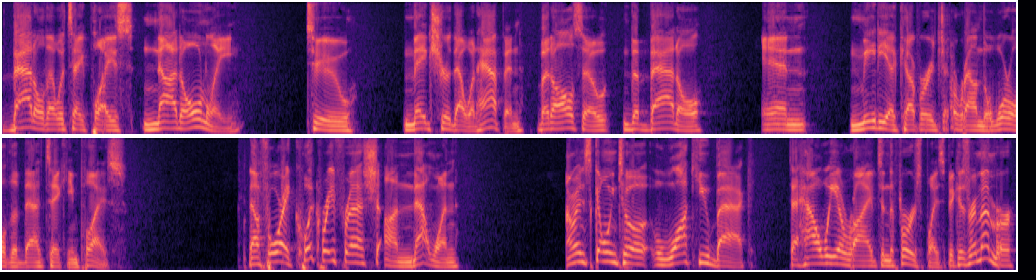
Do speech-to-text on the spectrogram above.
battle that would take place not only to make sure that would happen, but also the battle and media coverage around the world of that taking place. Now, for a quick refresh on that one, I'm just going to walk you back to how we arrived in the first place. Because remember,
